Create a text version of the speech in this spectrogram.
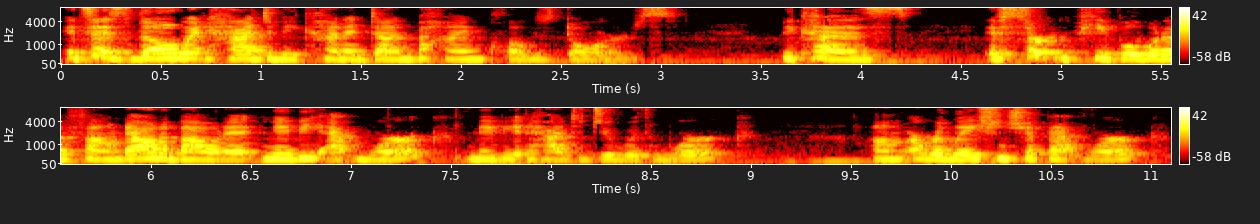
it's as though it had to be kind of done behind closed doors because if certain people would have found out about it, maybe at work, maybe it had to do with work, um, a relationship at work.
